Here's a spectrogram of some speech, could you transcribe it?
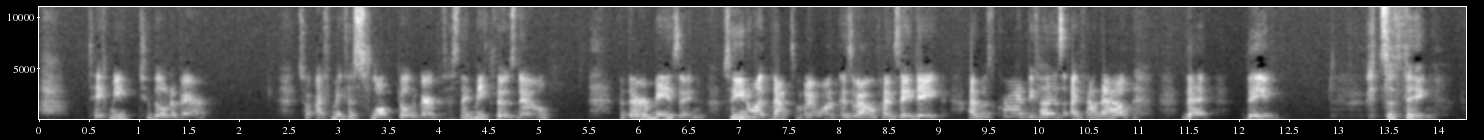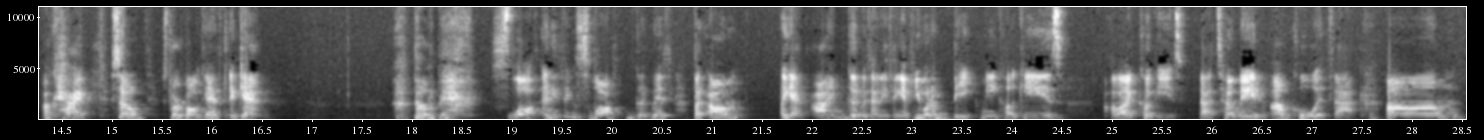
Take me to Build a Bear. So I can make a sloth Build a Bear because they make those now. And they're amazing. So you know what? That's what I want as a Valentine's Day date. I was cried because I found out that they it's a thing. Okay. So store-bought gift again. Build a bear. Sloth. Anything sloth I'm good with. But um again, I'm good with anything. If you want to bake me cookies, I like cookies. That's homemade. I'm cool with that. Um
